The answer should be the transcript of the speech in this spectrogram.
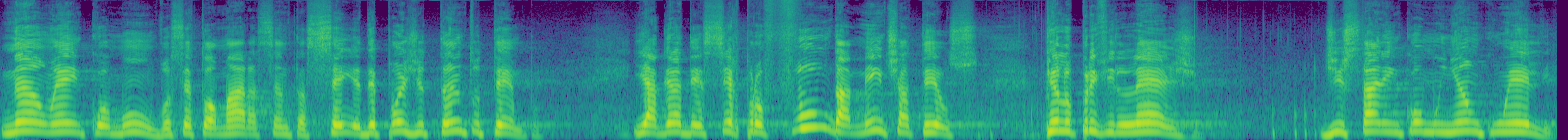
Não é incomum você tomar a Santa Ceia depois de tanto tempo e agradecer profundamente a Deus pelo privilégio de estar em comunhão com Ele.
